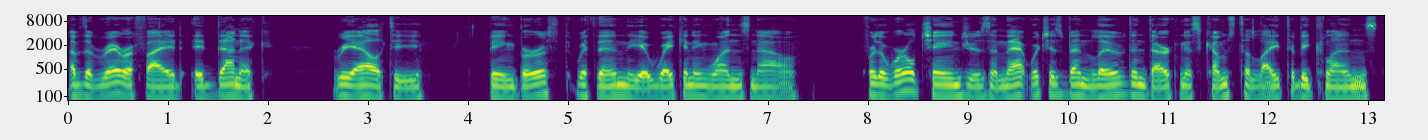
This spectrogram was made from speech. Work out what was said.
of the rarefied Edenic reality being birthed within the awakening ones now. For the world changes, and that which has been lived in darkness comes to light to be cleansed,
